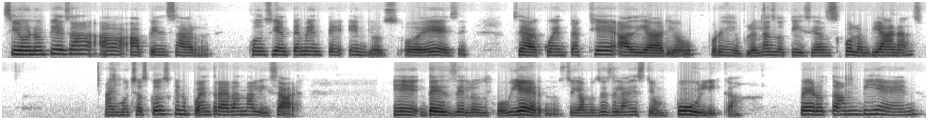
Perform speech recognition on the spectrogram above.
si uno empieza a, pensar conscientemente en los ODS, se da cuenta que a diario, por ejemplo, en las noticias colombianas, hay muchas cosas que no puede entrar a analizar eh, desde los gobiernos, digamos, desde la gestión pública, pero también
